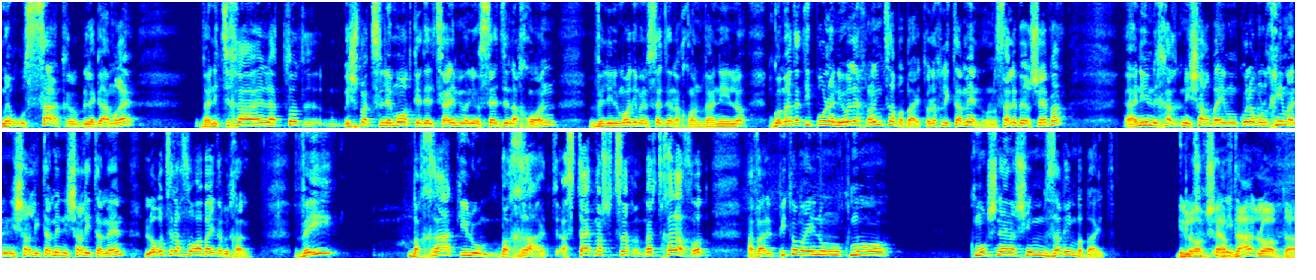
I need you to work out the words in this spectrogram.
מרוסק לגמרי, ואני צריך לעשות, יש מצלמות כדי לצלם אם אני עושה את זה נכון, וללמוד אם אני עושה את זה נכון, ואני לא, גומר את הטיפול, אני הולך, לא נמצא בבית, הולך להתאמן, הוא נסע לבאר שבע, אני נח- נשאר באימון, כולם הולכים, אני נשאר להתאמן, נשאר להתאמן, לא רוצה לחזור הביתה בכלל. והיא בחרה, כאילו, בחרה, עשתה את מה שצריכה לעשות, אבל פתאום היינו כמו, כמו שני אנשים זרים בבית. היא לא. עבדה? לא עבדה.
